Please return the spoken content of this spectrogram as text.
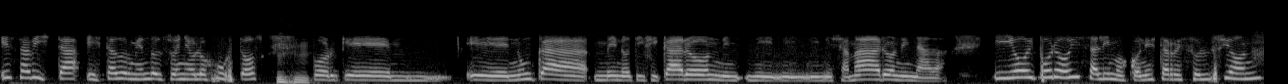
esa vista está durmiendo el sueño de los justos porque mm, eh, nunca me notificaron, ni, ni, ni, me llamaron, ni nada. Y hoy por hoy salimos con esta resolución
